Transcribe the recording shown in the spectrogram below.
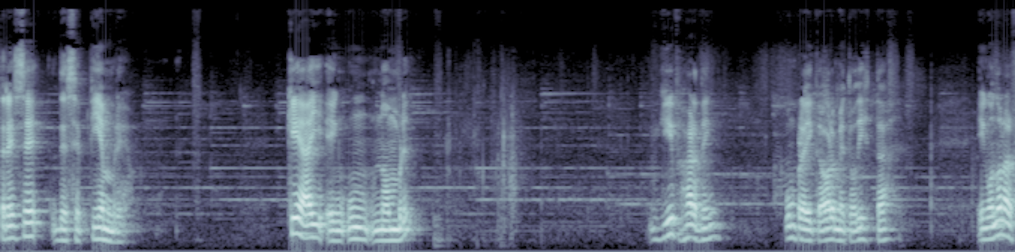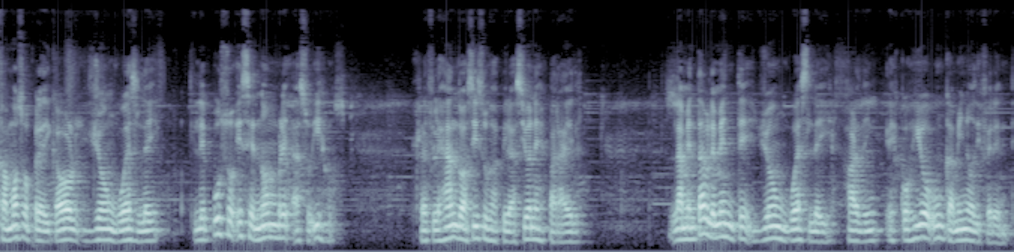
13 de septiembre. ¿Qué hay en un nombre? Gibb Harding, un predicador metodista, en honor al famoso predicador John Wesley, le puso ese nombre a su hijo, reflejando así sus aspiraciones para él. Lamentablemente, John Wesley Harding escogió un camino diferente.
